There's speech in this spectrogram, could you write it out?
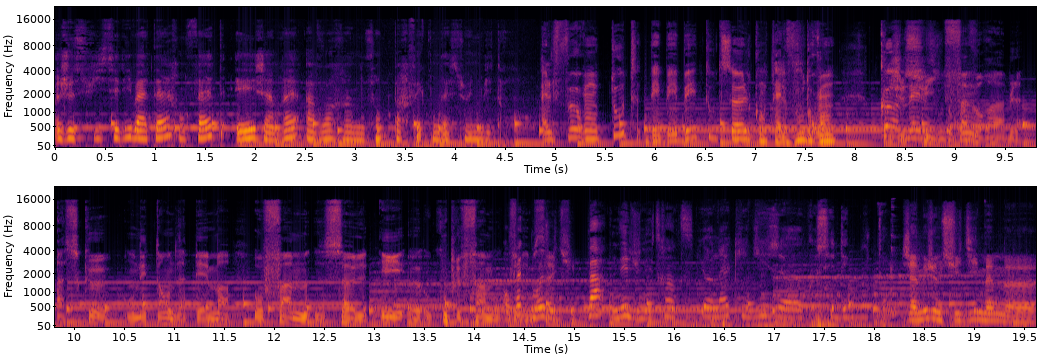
Je suis célibataire en fait et j'aimerais avoir un enfant par fécondation in vitro. Elles feront toutes des bébés toutes seules quand elles voudront. Comme Je elles suis voudront. favorable à ce que on étende la PMA aux femmes seules et euh, aux couples femmes. En fait, moi, je ne suis pas née d'une étreinte. Il y en a qui disent euh, que c'est dégoûtant. Jamais je me suis dit, même euh,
